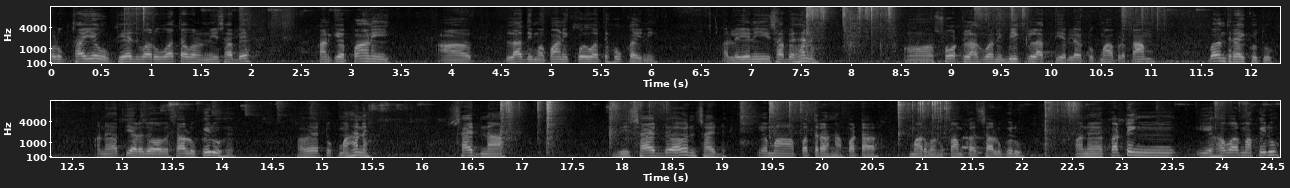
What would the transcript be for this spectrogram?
થોડુંક થાય એવું ભેજવાળું વાતાવરણ હિસાબે. કારણ કે પાણી, આ લાદીમાં પાણી કોઈ વાતે સુકાય નહીં. એટલે એની હિસાબે છે ને શોટ લાગવાની બીક લાગતી એટલે ટૂંકમાં આપણે કામ બંધ રાખ્યું હતું. અને અત્યારે જો હવે ચાલુ કર્યું છે. હવે ટૂંકમાં છે ને, સાઈડના, જે સાઈડ આવે ને સાઈડ, એમાં પતરાના પટા મારવાનું કામકાજ ચાલુ કર્યું. અને કટિંગ એ હવારમાં કર્યું.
